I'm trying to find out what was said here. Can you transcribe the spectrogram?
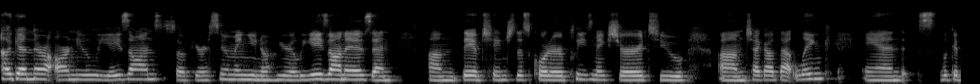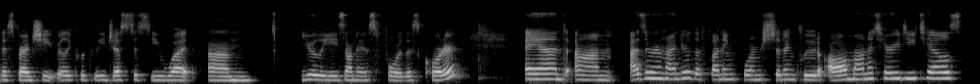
Again, there are new liaisons. So if you're assuming you know who your liaison is and um, they have changed this quarter, please make sure to um, check out that link and look at the spreadsheet really quickly just to see what um, your liaison is for this quarter. And um, as a reminder, the funding form should include all monetary details.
